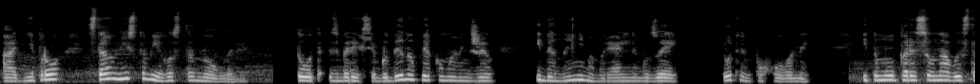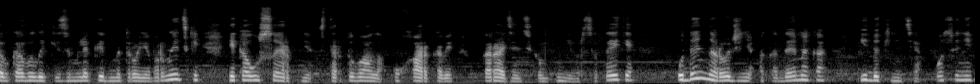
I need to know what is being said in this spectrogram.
А Дніпро став містом його становлення. Тут зберігся будинок, в якому він жив, і де нині меморіальний музей. Тут він похований. І тому пересувна виставка Великі земляки Дмитро Яворницький, яка у серпні стартувала у Харкові в Каразінському університеті, у день народження академіка і до кінця осені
